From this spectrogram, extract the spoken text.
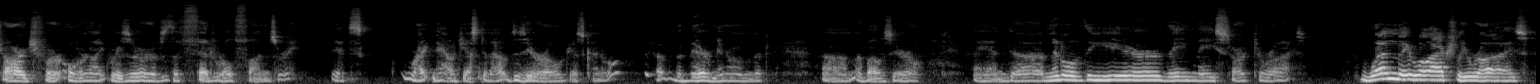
charge for overnight reserves, the federal funds rate. It's right now just about zero, just kind of uh, the bare minimum, but um, above zero. And uh, middle of the year, they may start to rise. When they will actually rise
